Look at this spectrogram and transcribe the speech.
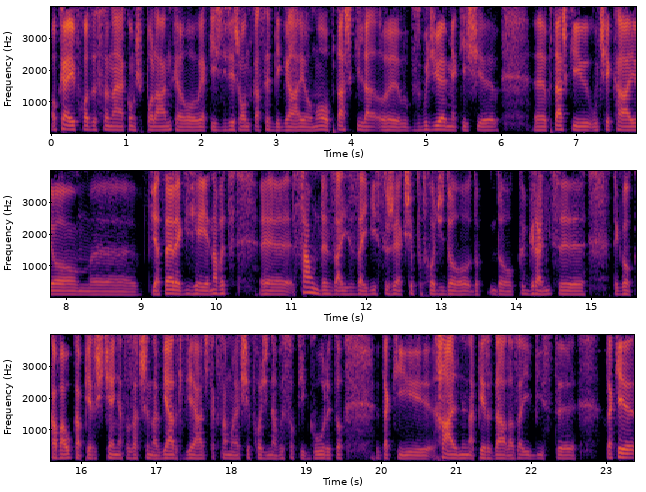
okej, okay, wchodzę sobie na jakąś polankę, o jakieś zwierzątka sobie biegają, o ptaszki, e, wzbudziłem jakieś e, e, ptaszki uciekają, wiaterek wieje, nawet sound design jest zajebisty, że jak się podchodzi do, do, do granicy tego kawałka pierścienia, to zaczyna wiatr wiać, tak samo jak się wchodzi na wysokie góry, to taki halny napierdala zajebisty, takie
